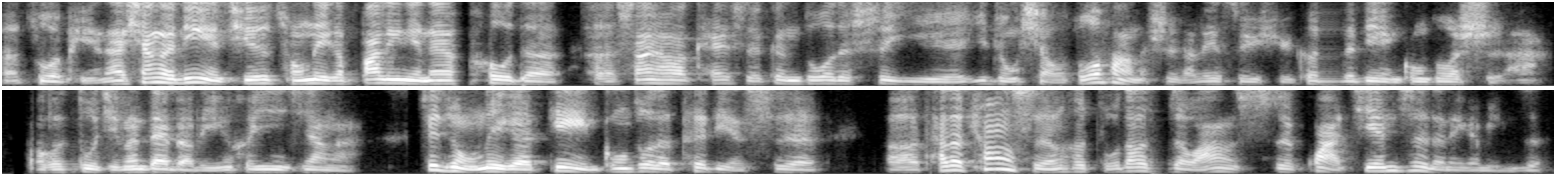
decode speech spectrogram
呃作品。那香港电影其实从那个八零年代后的呃商业化开始，更多的是以一种小作坊的式的，类似于徐克的电影工作室啊，包括杜琪峰代表的银河印象啊，这种那个电影工作的特点是。呃，他的创始人和主导者往往是挂监制的那个名字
